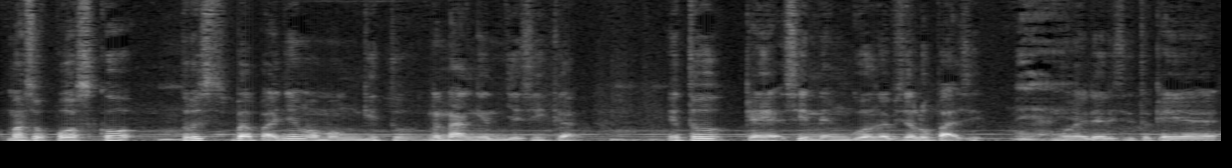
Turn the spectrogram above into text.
Masuk posko terus bapaknya ngomong gitu nenangin Jessica. Itu kayak scene yang gua nggak bisa lupa sih. Iya. mulai dari situ kayak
